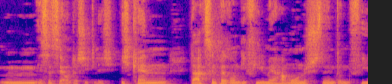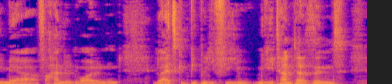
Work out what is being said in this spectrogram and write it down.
mm, ist es sehr unterschiedlich. Ich kenne Darkskin-Personen, die viel mehr harmonisch sind und viel mehr verhandeln wollen und Lightskin-People, die viel militanter sind. Mhm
